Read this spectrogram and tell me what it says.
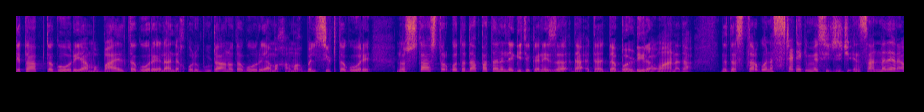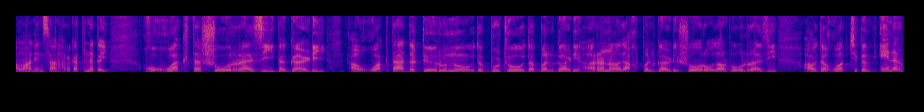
کتاب ته ګوري یا موبایل ته ګوري لاندې خپل بوټانو ته ګوري یا مخامخ بل سیټ ته ګوري نو ستا سترګو ته دا پته نه لګي چې کنې زه د د بډي روانه ده نو د سترګو نه سټیټیک میسج دی چې انسان نه دی روان انسان حرکت نه کوي خو غوږ ته شور راځي د ګاډي او غوږ ته د ټیرونو د بوټو د بل ګاډي هارن د خپل ګاډي شور او دا ټول راځي او د غوږ چې کوم انر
